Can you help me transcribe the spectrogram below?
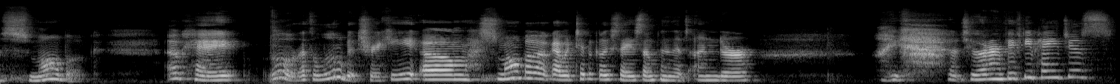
A small book. Okay. Oh, that's a little bit tricky. Um, small book, I would typically say something that's under like 250 pages.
